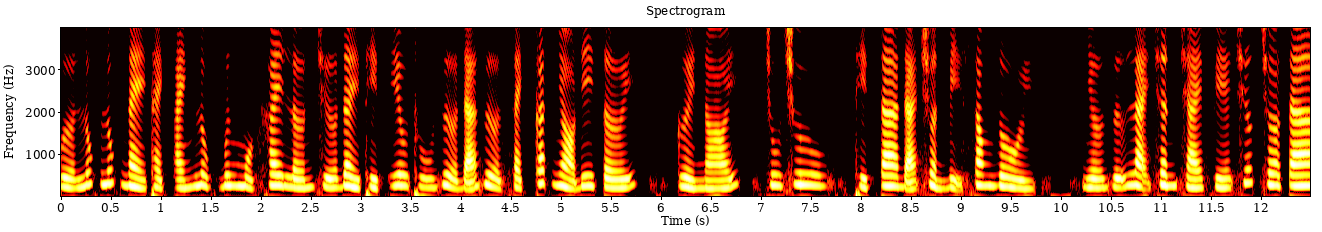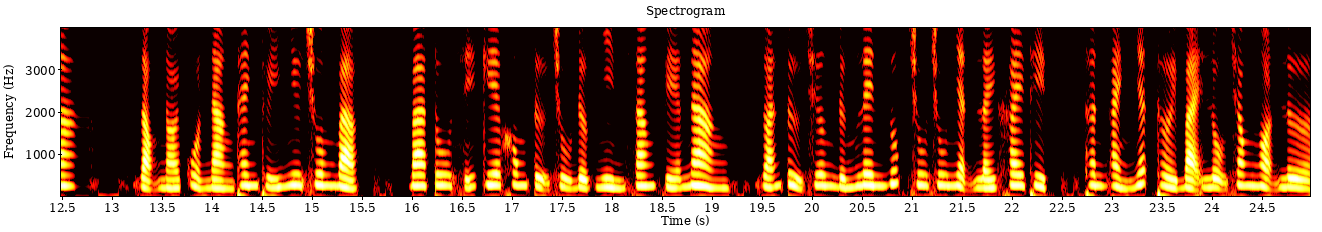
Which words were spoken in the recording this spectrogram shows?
Vừa lúc lúc này Thạch Ánh Lục bưng một khay lớn chứa đầy thịt yêu thú rửa đã rửa sạch cắt nhỏ đi tới, cười nói, "Chu Chu, thịt ta đã chuẩn bị xong rồi, nhớ giữ lại chân trái phía trước cho ta." Giọng nói của nàng thanh thúy như chuông bạc. Ba tu sĩ kia không tự chủ được nhìn sang phía nàng. Doãn Tử Trương đứng lên giúp Chu Chu nhận lấy khay thịt, thân ảnh nhất thời bại lộ trong ngọn lửa.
